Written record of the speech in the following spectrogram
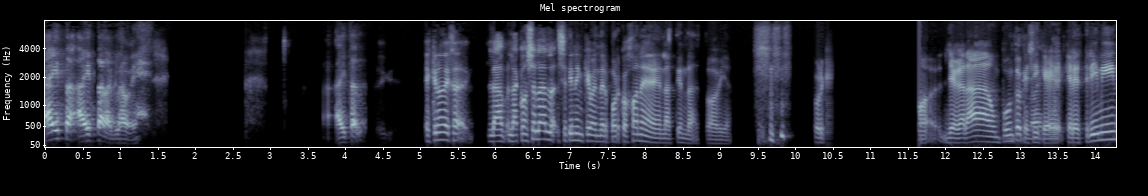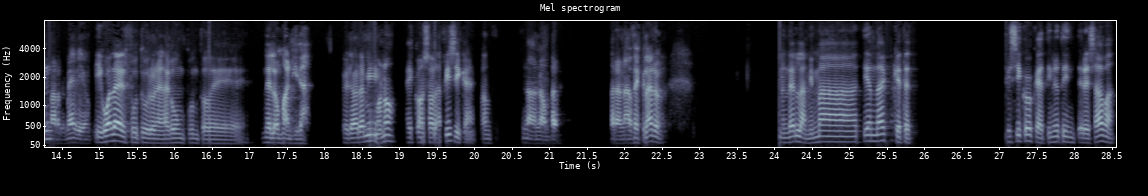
ahí está, ahí está la clave. Ahí está. es que no deja. La- Las consolas se tienen que vender por cojones en las tiendas todavía. Porque llegará un punto que sí, que, que el streaming igual es el futuro en algún punto de, de la humanidad. Pero ahora mismo no, hay consolas físicas. Entonces, No, no, para, para nada. entonces, claro, vender la misma tienda que te físico que a ti no te interesaba.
